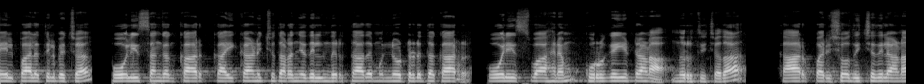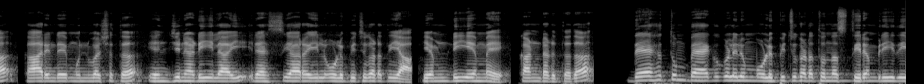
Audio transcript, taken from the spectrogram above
മേൽപ്പാലത്തിൽ വെച്ച് പോലീസ് സംഘം കാർ കൈകാണിച്ചു തടഞ്ഞതിൽ നിർത്താതെ മുന്നോട്ടെടുത്ത കാർ പോലീസ് വാഹനം കുറുകയിട്ടാണ് നിർത്തിച്ചത്. കാർ പരിശോധിച്ചതിലാണ് കാറിന്റെ മുൻവശത്ത് എഞ്ചിനടിയിലായി രഹസ്യാറയിൽ ഒളിപ്പിച്ചു കടത്തിയ എം ഡി എം എ കണ്ടെടുത്തത്. ദേഹത്തും ബാഗുകളിലും ഒളിപ്പിച്ചു കടത്തുന്ന സ്ഥിരം രീതി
